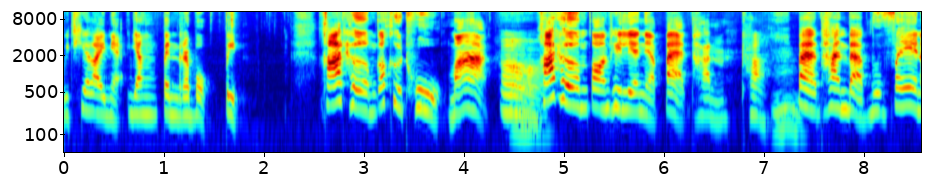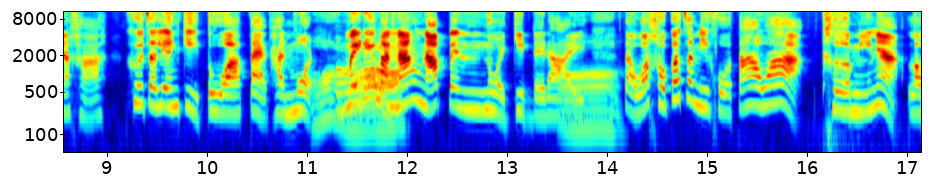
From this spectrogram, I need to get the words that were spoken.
วิทยาลัยเนี่ยยังเป็นระบบปิด ค่าเทอมก็คือถูกมากเออค่าเทอมตอนที่เรียนเนี่ยแปดพันค่ะแปดพันแบบบุฟเฟ่ต์นะคะ คือจะเรียนกี่ตัวแปดพันหมดอ๋อไม่ได้มานั่งนับเป็นหน่วยกิจใดอ๋อๆแต่ว่าเขาก็จะมีโควต้าว่า เทอมนี้เนี่ยเรา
